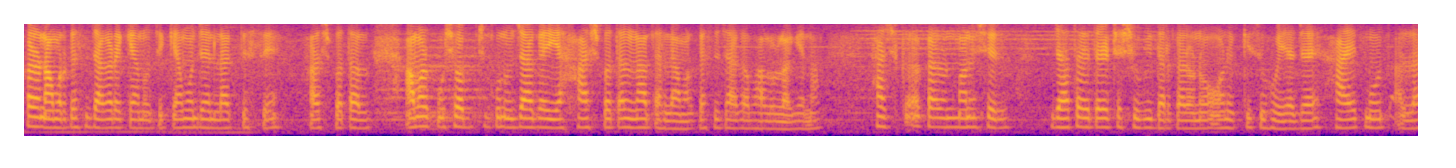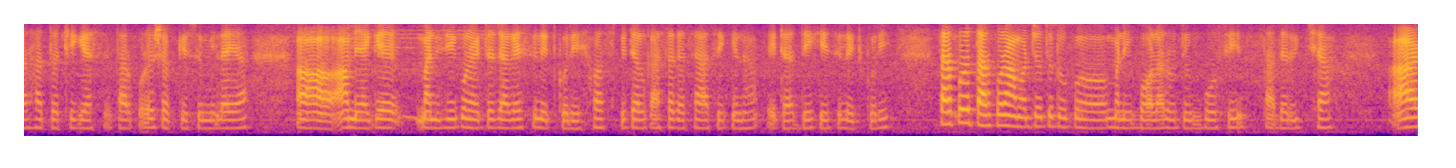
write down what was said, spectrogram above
কারণ আমার কাছে জায়গাটা কেন যে কেমন যেন লাগতেছে, হাসপাতাল। আমার সব কোনো জায়গায় হাসপাতাল না থাকলে আমার কাছে জায়গা ভালো লাগে না। হাস কারণ মানুষের যাতায়াতের একটা সুবিধার কারণেও অনেক কিছু হয়ে যায়। হায়াত মত আল্লাহর হাতও ঠিক আছে। তারপরে সব কিছু মিলাইয়া আমি আগে মানে যে কোনো একটা জায়গায় সিলেক্ট করি। হসপিটাল কাছাকাছি আছে কি না এটা দেখে সিলেক্ট করি। তারপরে তারপরে আমার যতটুকু মানে বলার বলছি, তাদের ইচ্ছা। আর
